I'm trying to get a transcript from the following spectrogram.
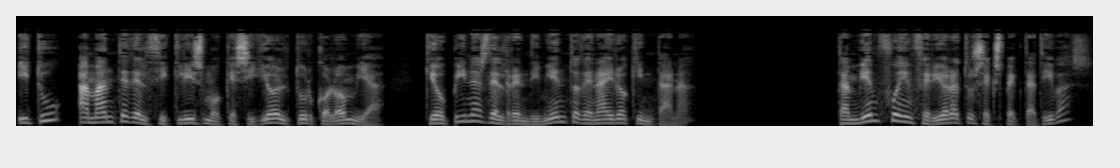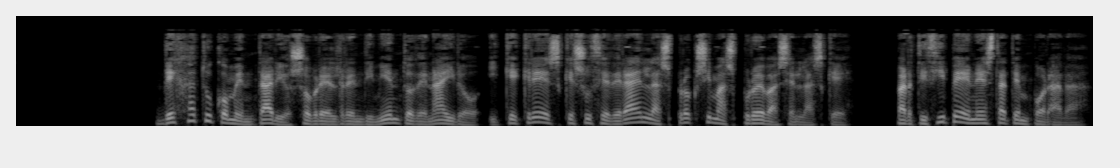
¿Y tú, amante del ciclismo que siguió el Tour Colombia, qué opinas del rendimiento de Nairo Quintana? ¿También fue inferior a tus expectativas? Deja tu comentario sobre el rendimiento de Nairo y qué crees que sucederá en las próximas pruebas en las que participe en esta temporada.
